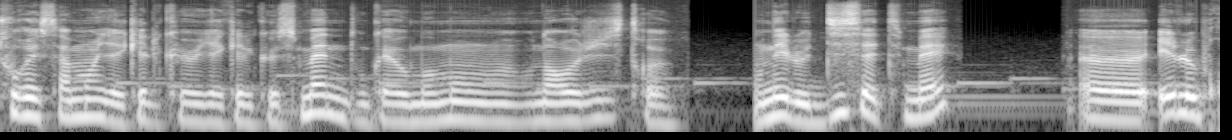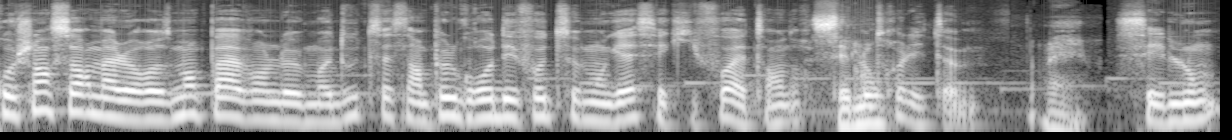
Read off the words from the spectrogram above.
tout récemment, il y a quelques, il y a quelques semaines, donc euh, au moment où on enregistre, on est le 17 mai. Euh, et le prochain sort malheureusement pas avant le mois d'août. Ça, c'est un peu le gros défaut de ce manga, c'est qu'il faut attendre entre les tomes. C'est long,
